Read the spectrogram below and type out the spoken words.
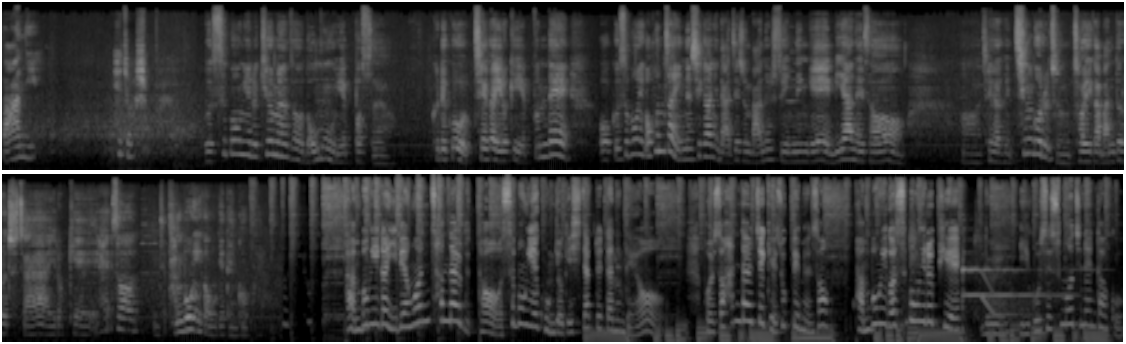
많이 해주고 싶어요. 그 스봉이를 키우면서 너무 예뻤어요. 그리고 제가 이렇게 예쁜데 어, 그 스봉이가 혼자 있는 시간이 낮에 좀 많을 수 있는 게 미안해서 어, 제가 그 친구를 좀 저희가 만들어 주자 이렇게 해서 이제 반봉이가 오게 된 거고요. 반봉이가 입양 온 첫날부터 스봉이의 공격이 시작됐다는데요. 벌써 한 달째 계속되면서 반봉이가 스봉이를 피해 늘 이곳에 숨어 지낸다고.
